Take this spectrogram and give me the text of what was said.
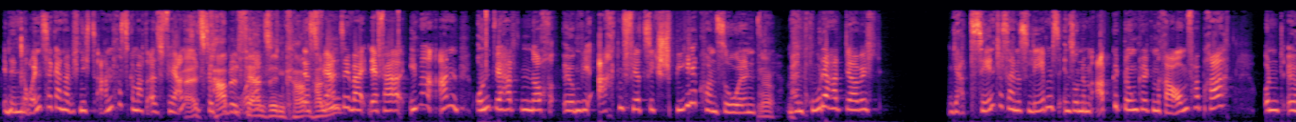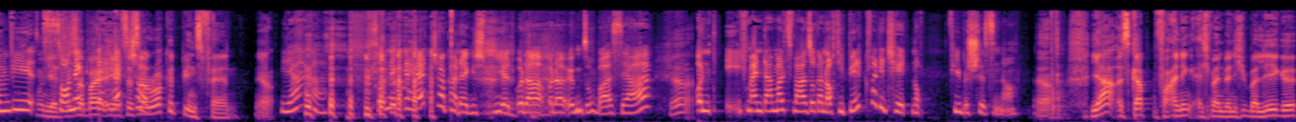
in den 90ern habe ich nichts anderes gemacht als Fernsehen Als gucken, Kabelfernsehen oder? kam, Das hallo? Fernsehen war, der war immer an. Und wir hatten noch irgendwie 48 Spielkonsolen. Ja. Mein Bruder hat, glaube ich, Jahrzehnte seines Lebens in so einem abgedunkelten Raum verbracht und irgendwie Und jetzt, Sonic ist er bei, the jetzt ist er Hedgehog. Rocket Beans Fan. Ja. Ja, Sonic the Hedgehog hat er gespielt oder, oder irgend sowas, ja. Ja. Und ich meine, damals war sogar noch die Bildqualität noch viel beschissener. Ja. ja, es gab vor allen Dingen, ich meine, wenn ich überlege,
